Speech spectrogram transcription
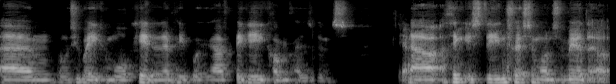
um, obviously where you can walk in and then people who have big e-com presence. Yeah. now i think it's the interesting ones for me that uh,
